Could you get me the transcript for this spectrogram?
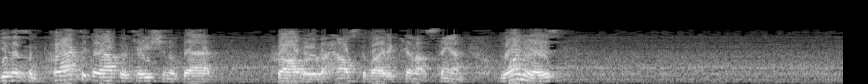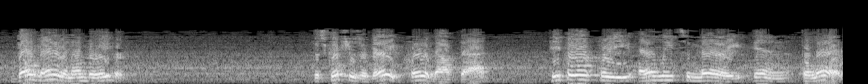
give us some practical application of that proverb, a house divided cannot stand. One is, don't marry an unbeliever. The Scriptures are very clear about that. People are free only to marry in the Lord.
